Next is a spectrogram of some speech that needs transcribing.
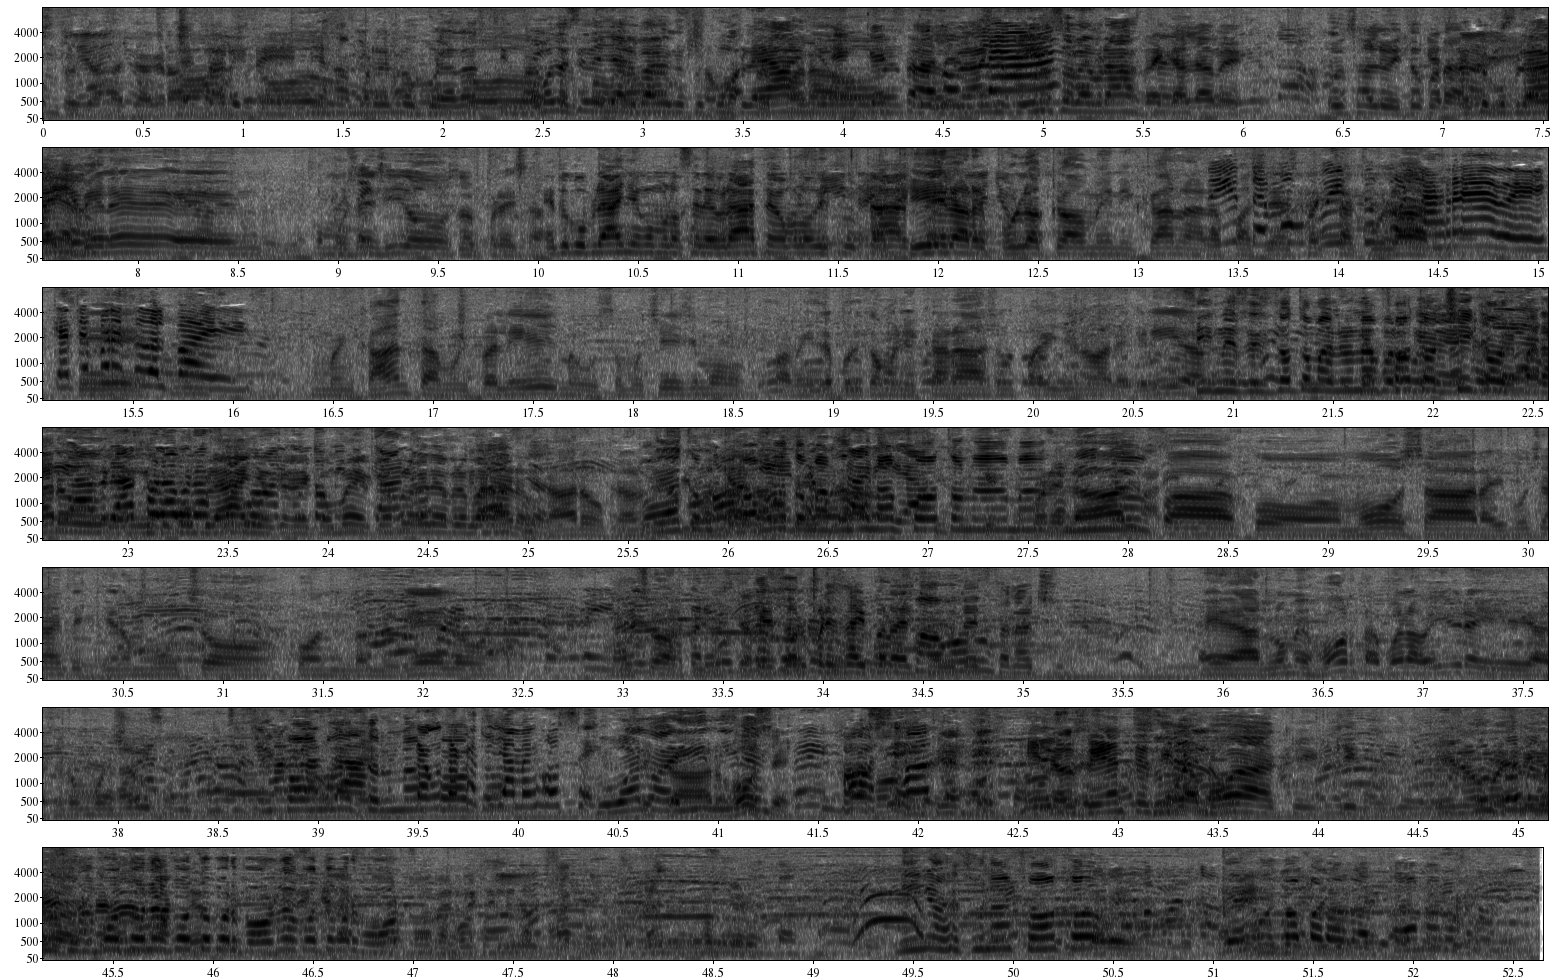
listo, ya, ya grabamos todo. Mis amores, lo voy a lastimar. Vamos a decirle ya al barrio que tu cumpleaños. ¿En qué sale? ¿Quién celebraste? Regálame un saludito para ¿En tu cumpleaños? Viene eh, como un sencillo sorpresa. ¿En tu cumpleaños cómo lo celebraste? ¿Cómo lo disfrutaste? Aquí en la República Dominicana, la Sí, te pasé hemos visto por las espectacular. redes. ¿Qué te parece del país? Me encanta, muy feliz, me gustó muchísimo. Para mí República Dominicana es un país lleno de alegría. Sí, necesito tomarle una foto, chicos. Prepararon colaboración cumpleaños, que de el comer. ¿Qué fue lo que te prepararon? Claro, claro. que Vamos a sí. tomar- vamos a tomarnos una foto nada más, Con el niños. Alfa, con Mozart, hay mucha gente que quiero mucho, con Don Miguelo, que ¿Qué sorpresa hay para el show de esta noche? eh, dar lo mejor, dar buena vibra y hacer un buen show. Chicos, vamos a hacer una ¿Te gusta que foto. te llamen José? Súbalo ahí, Claro. José. José. Y los dientes y la moda, que, que, que no me Disculpen, una foto, una foto, por favor, una foto, por favor. Niños, es una foto. Déjenlo para las cámaras.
